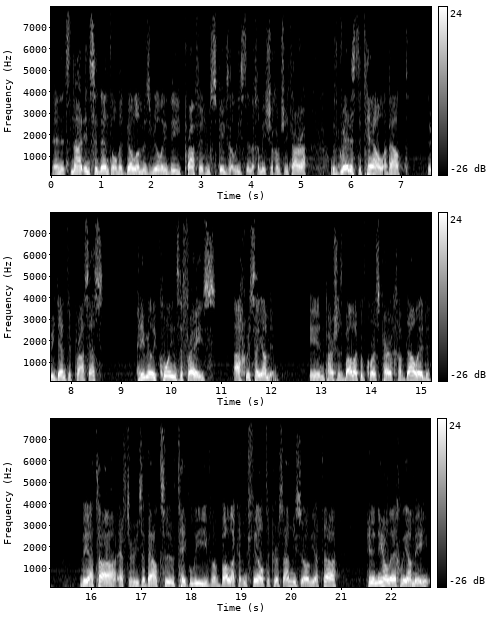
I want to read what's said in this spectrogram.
And it's not incidental that Bilam is really the prophet who speaks, at least in the Chamisha Chumshei Torah, with greatest detail about the redemptive process, and he really coins the phrase Achris Hayamim. In Parshas Balak, of course, Parak Chavdalid, Viata, after he's about to take leave of Balak, having failed to curse Am Yisrael, Viata, Hineni li'ami,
